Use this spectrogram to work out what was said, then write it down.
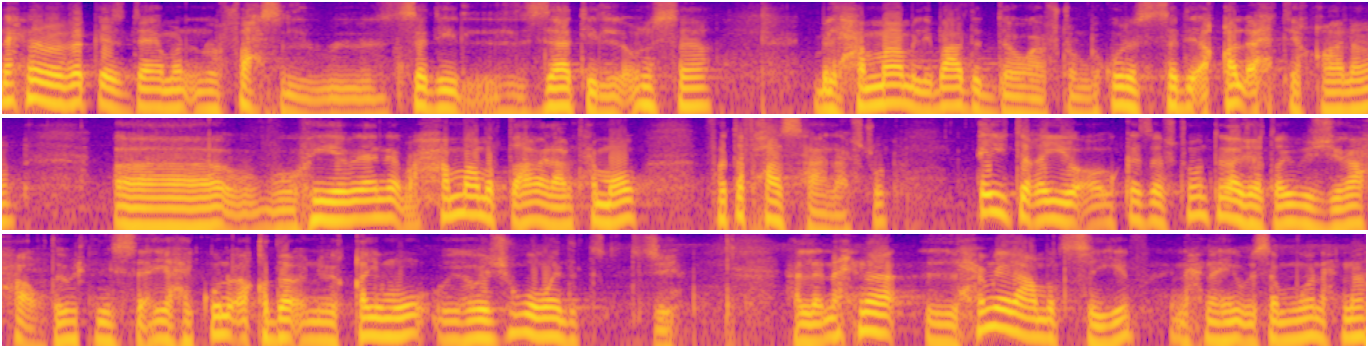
نحن بنركز دائما إنه الفحص الثدي الذاتي للأنثى بالحمام اللي بعد الدوام شلون؟ بيكون الثدي أقل احتقانا آه وهي يعني حمام الطهارة اللي عم تحمم فتفحص حالها. شلون؟ أي تغير أو كذا شلون تراجع طبيب الجراحة أو طبيب النسائية حيكونوا أقدر إنه يقيموا ويوجهوا وين تتجه؟ هلأ نحن الحملة اللي عم تصير نحن هي بسموها نحن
